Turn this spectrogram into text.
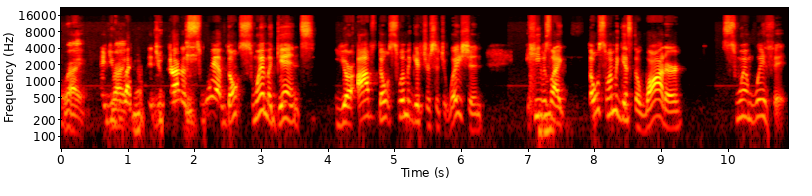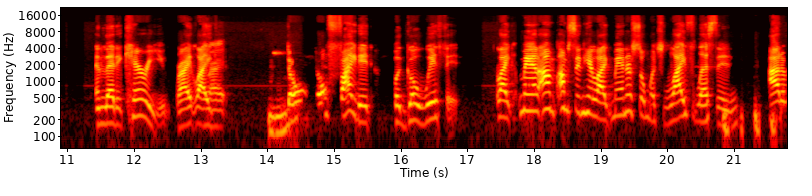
Right. And you right. like you, said, you gotta swim. Don't swim against your ops, don't swim against your situation. He was mm-hmm. like, don't swim against the water, swim with it and let it carry you, right? Like right. Mm-hmm. don't don't fight it, but go with it like man i'm i'm sitting here like man there's so much life lesson out of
